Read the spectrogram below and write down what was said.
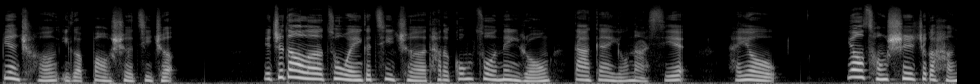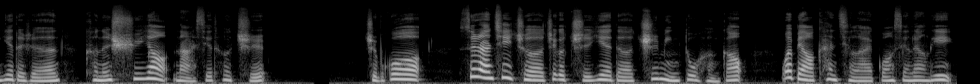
变成一个报社记者，也知道了作为一个记者他的工作内容大概有哪些，还有。要从事这个行业的人，可能需要哪些特质？只不过，虽然记者这个职业的知名度很高，外表看起来光鲜亮丽，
